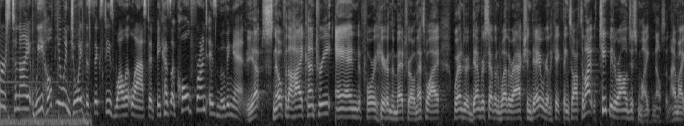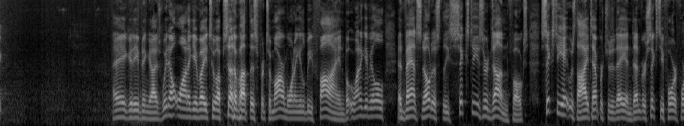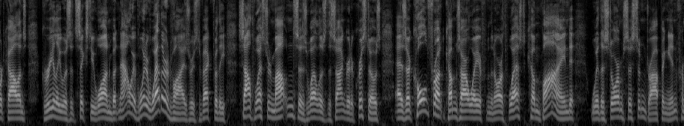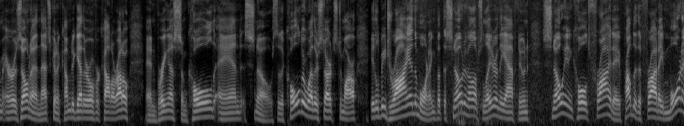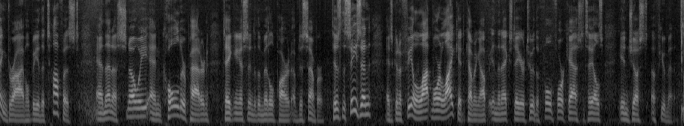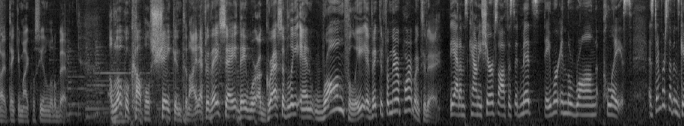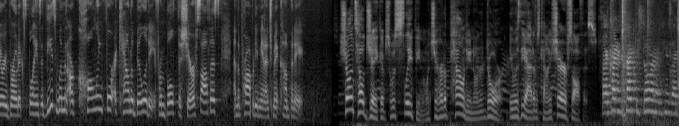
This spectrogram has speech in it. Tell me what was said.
Tonight, we hope you enjoyed the 60s while it lasted because a cold front is moving in. Yep, snow for the high country and for here in the metro. And that's why we're under a Denver 7 weather action day. We're going to kick things off tonight with Chief Meteorologist Mike Nelson. Hi, Mike. Hey, good evening, guys. We don't want to get anybody too upset about this for tomorrow morning. It'll be fine, but we want to give you a little advance notice. The 60s are done, folks. 68 was the high temperature today in Denver, 64 at Fort Collins. Greeley was at 61, but now we have winter weather advisories in effect for the southwestern mountains as well as the Sangre de Cristos as a cold front comes our way from the northwest combined with a storm system dropping in from Arizona, and that's going to come together over Colorado and bring us some cold and snow. So the colder weather starts tomorrow. It'll be dry in the morning, but the snow develops later in the afternoon. Snowy and cold Friday. Probably the Friday morning drive will be the toughest, and then a snowy and colder pattern taking us into the middle part of December. Tis the season. It's going to feel a lot more like it coming up in the next day or two. The full forecast details in just a few minutes. All right, thank you, Mike. We'll see you in a little bit. A local couple shaken tonight after they say they were aggressively and wrongfully evicted from their apartment today. The Adams County Sheriff's Office admits they were in the wrong place. As Denver 7's Gary Brode explains, these women are calling for accountability from both the Sheriff's Office and the property management company. Chantel Jacobs was sleeping when she heard a pounding on her door. It was the Adams County Sheriff's Office. So I kind of cracked the door and he's like,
